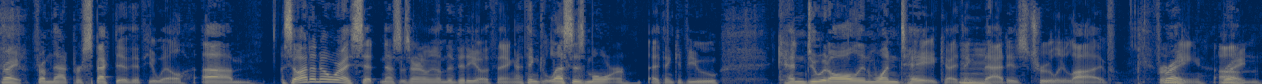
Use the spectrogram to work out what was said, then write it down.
right. from that perspective, if you will. Um, so I don't know where I sit necessarily on the video thing. I think less is more. I think if you can do it all in one take, I think mm. that is truly live for Mm. Right, me. right. Um,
